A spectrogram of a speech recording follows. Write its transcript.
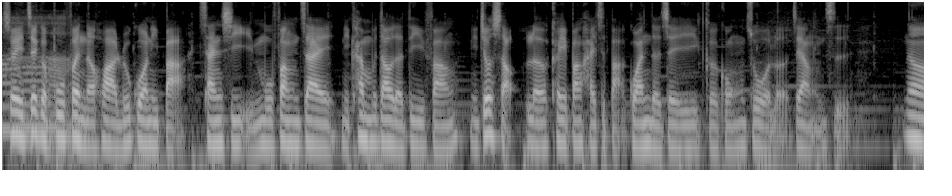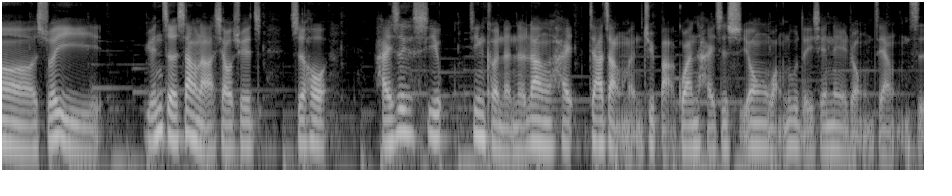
所以这个部分的话，如果你把三 C 荧幕放在你看不到的地方，你就少了可以帮孩子把关的这一个工作了，这样子，那所以原则上啦，小学之后。还是希尽可能的让孩家长们去把关孩子使用网络的一些内容，这样子。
